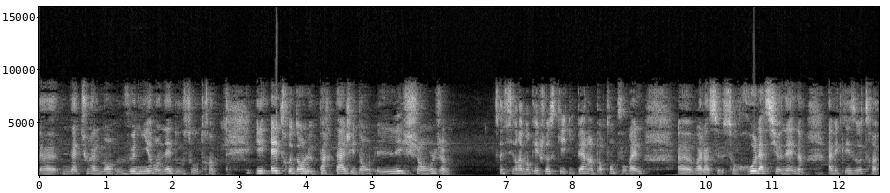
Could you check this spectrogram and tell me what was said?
euh, naturellement venir en aide aux autres et être dans le partage et dans l'échange c'est vraiment quelque chose qui est hyper important pour elle. Euh, voilà, ce, relationnel avec les autres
